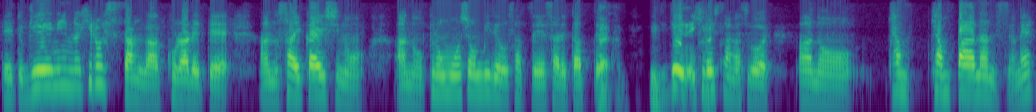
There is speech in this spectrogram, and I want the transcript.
えっ、ー、と、芸人のひろしさんが来られて、あの、西海市の、あの、プロモーションビデオを撮影されたって。はいうん、で、ひろしさんがすごい、あの、キャン、キャンパーなんですよね。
